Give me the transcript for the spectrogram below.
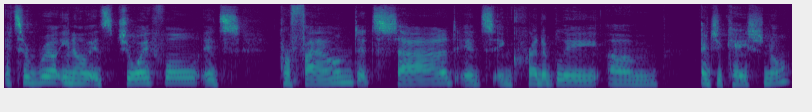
it's a real, you know, it's joyful, it's profound, it's sad, it's incredibly um, educational.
